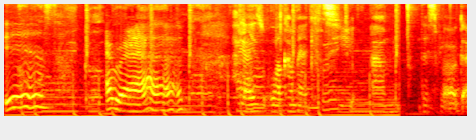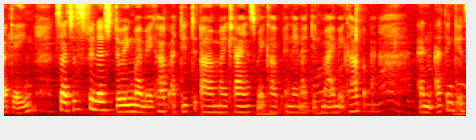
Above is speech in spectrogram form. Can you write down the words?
Is a wrap hi guys welcome back to um, this vlog again. So i just finished doing my makeup. I did uh, my client's makeup and then i did my makeup. And i think it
